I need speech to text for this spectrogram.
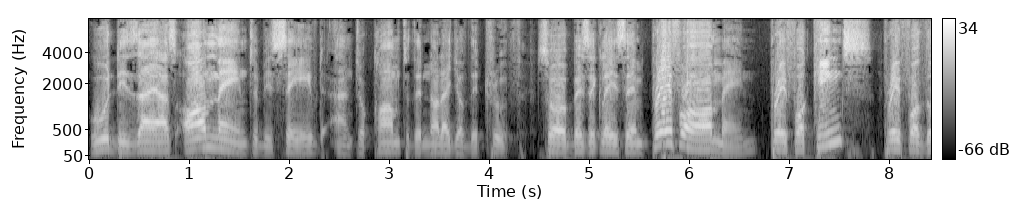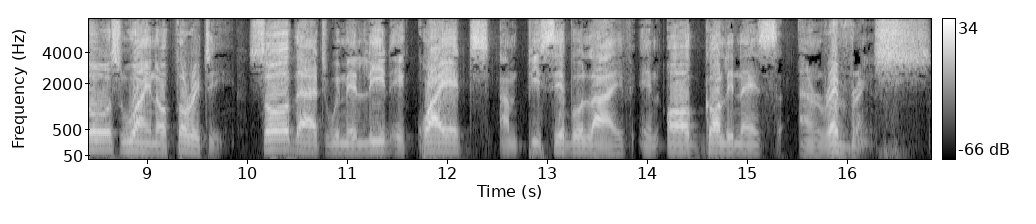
who desires all men to be saved and to come to the knowledge of the truth. So basically, he's saying, pray for all men, pray for kings, pray for those who are in authority so that we may lead a quiet and peaceable life in all godliness and reverence.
